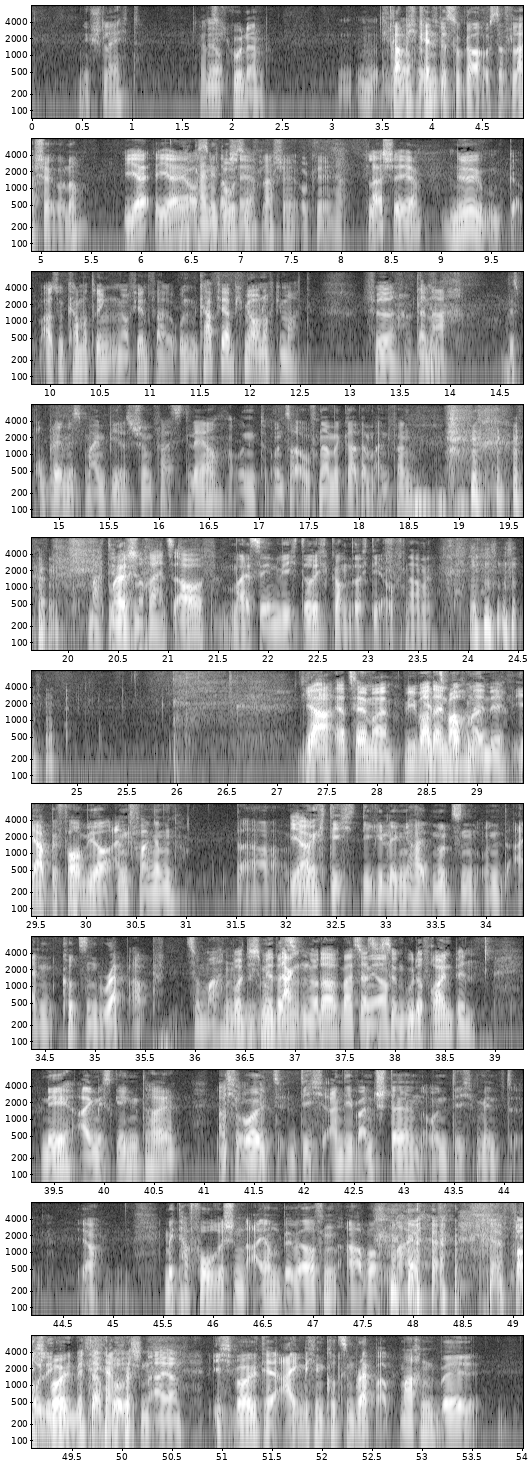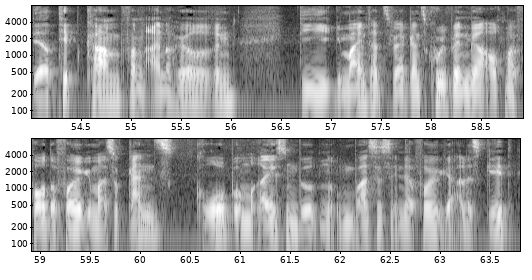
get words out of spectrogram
nicht schlecht. Hört Ja. sich gut an. Ich glaube, ich Ja, kenne hört das sogar aus der Flasche, oder? Ja, ja, ja. Also aus keine Flasche, Dose, Ja. Flasche, okay, ja. Flasche, ja. Nö, also kann man trinken, auf jeden Fall. Und einen Kaffee habe ich mir auch noch gemacht. Für danach. Das Problem ist, mein Bier ist schon fast leer und unsere Aufnahme gerade am Anfang. Mach dir doch noch eins auf. Mal sehen, wie ich durchkomme durch die Aufnahme. Ja, erzähl mal, wie war dein wart mal. Wochenende? Ja, bevor wir anfangen, da Ja? möchte ich die Gelegenheit nutzen und einen kurzen Wrap-up zu machen. Wolltest du mir das, danken, oder? was Dass wir- ich so ein guter Freund bin. Nee, eigentlich das Gegenteil. Ach ich so, wollte dich an die Wand stellen und dich mit ja, metaphorischen Eiern bewerfen, aber nein, Fauligen, wollt- metaphorischen Eiern. ich wollte eigentlich einen kurzen Wrap-up machen, weil der Tipp kam von einer Hörerin, die gemeint hat, es wäre ganz cool, wenn wir auch mal vor der Folge mal so ganz grob umreißen würden, um was es in der Folge alles geht.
